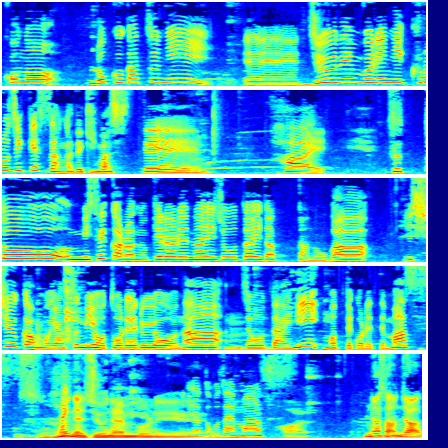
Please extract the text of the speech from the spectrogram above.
この6月に、えー、10年ぶりに黒字決算ができまして、はい。ずっと店から抜けられない状態だったのが、1週間も休みを取れるような状態に持ってこれてます。すごいね、10年ぶり。ありがとうございます。はい。皆さん、じゃあ、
